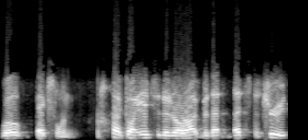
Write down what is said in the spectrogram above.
Well, excellent. I hope I answered it all right, but that, that's the truth.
